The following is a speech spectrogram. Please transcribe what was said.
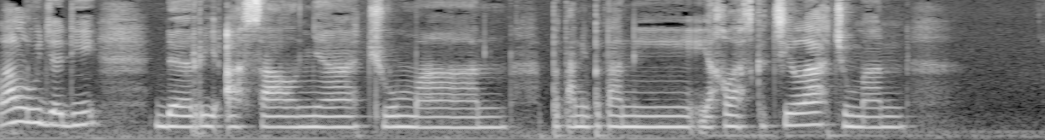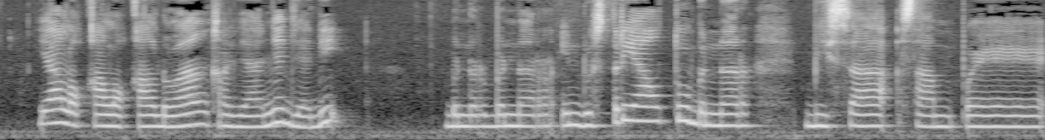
Lalu jadi dari asalnya cuman petani-petani ya kelas kecil lah cuman ya lokal-lokal doang kerjanya jadi bener-bener industrial tuh bener bisa sampai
